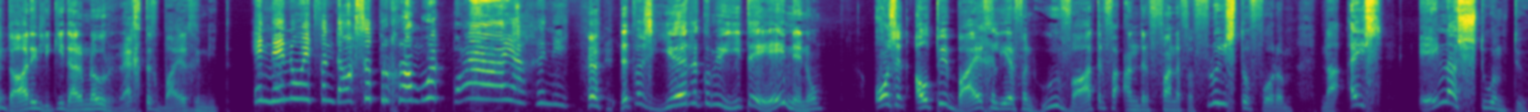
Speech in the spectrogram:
Het daardie liedjie daarom nou regtig baie geniet. En Neno het vandag se program ook baie geniet. Dit was heerlik om jou hier te hê, Neno. Ons het albei baie geleer van hoe water verander van 'n vervloeistofvorm na ys en na stoom toe.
